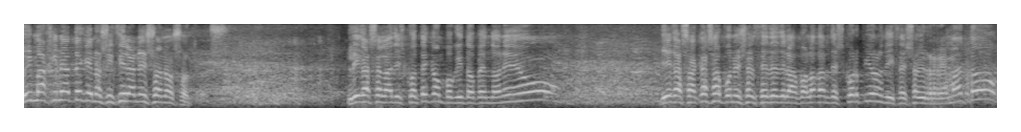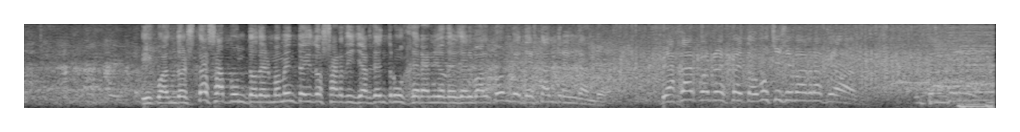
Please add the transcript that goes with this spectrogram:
Tú imagínate que nos hicieran eso a nosotros. Ligas en la discoteca, un poquito pendoneo. Llegas a casa, pones el CD de las baladas de Scorpions, dices, soy remato. Y cuando estás a punto del momento hay dos ardillas dentro de un geranio desde el balcón que te están trincando. Viajar con respeto. Muchísimas gracias.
